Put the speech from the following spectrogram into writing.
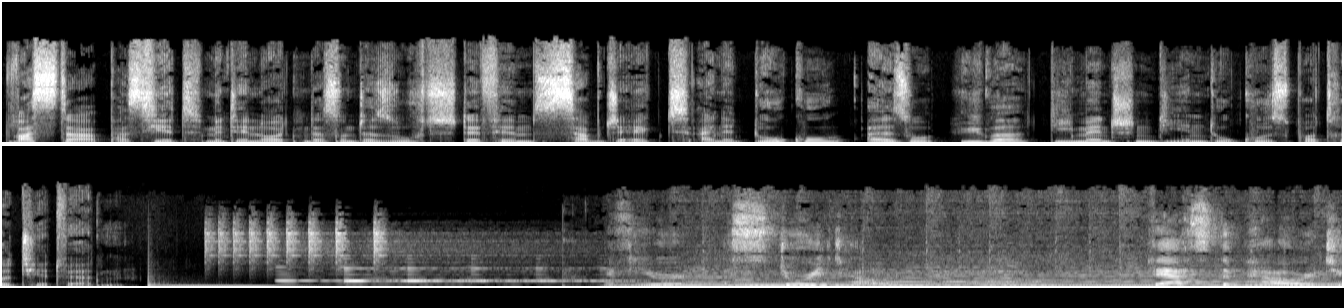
Was da passiert mit den Leuten, das untersucht der Film Subject, eine Doku also über die Menschen, die in Dokus porträtiert werden. If you're a storyteller, that's the power to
